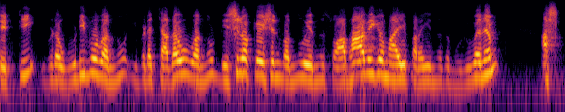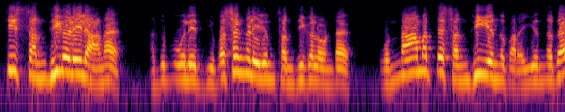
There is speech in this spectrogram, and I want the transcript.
തെറ്റി ഇവിടെ ഒടിവ് വന്നു ഇവിടെ ചതവ് വന്നു ഡിസ്ലൊക്കേഷൻ വന്നു എന്ന് സ്വാഭാവികമായി പറയുന്നത് മുഴുവനും അസ്ഥിസന്ധികളിലാണ് അതുപോലെ ദിവസങ്ങളിലും സന്ധികളുണ്ട്. ഒന്നാമത്തെ സന്ധി എന്ന് പറയുന്നത്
